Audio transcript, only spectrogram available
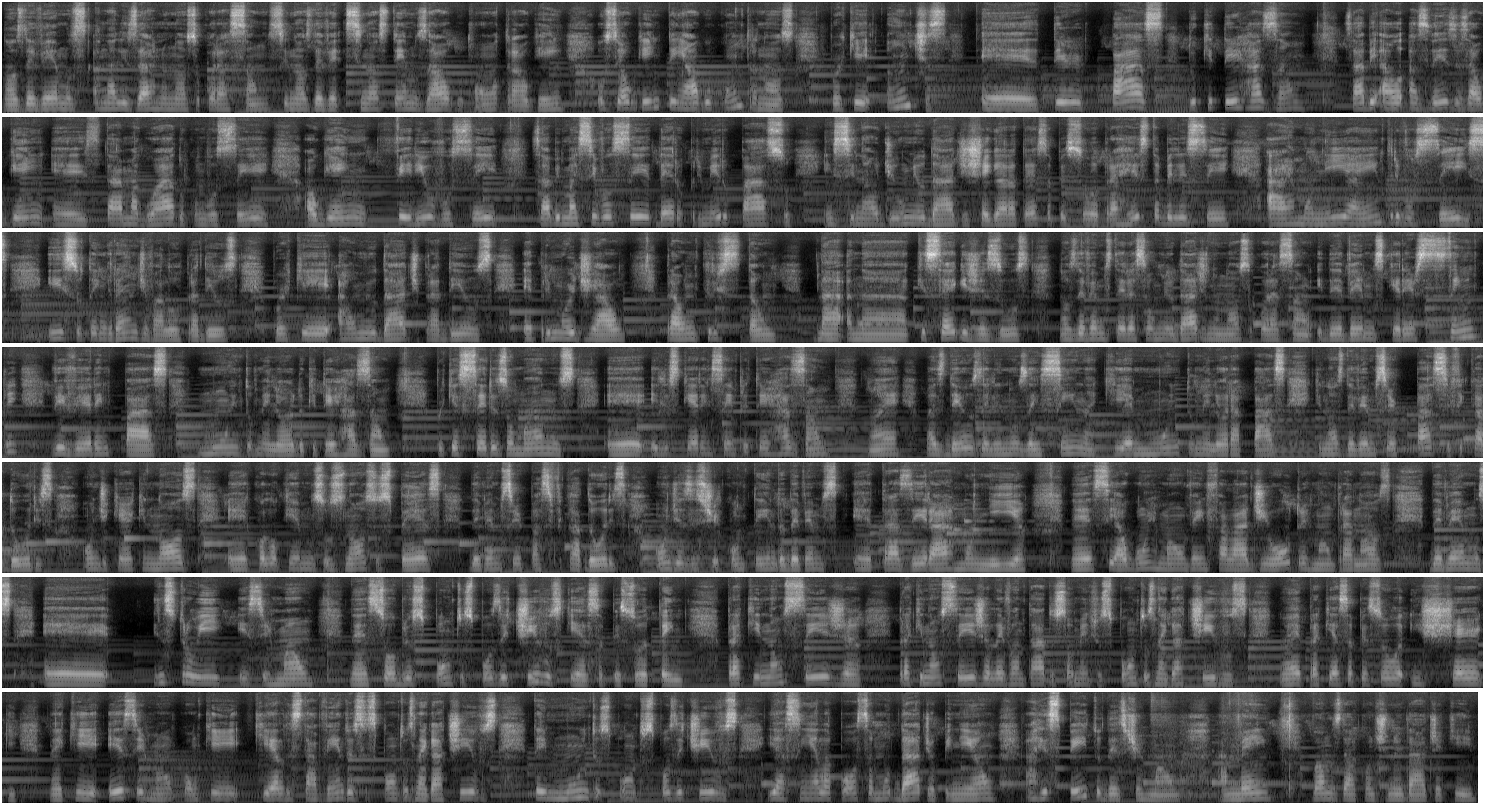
nós devemos analisar no nosso coração se nós, deve, se nós temos algo contra alguém ou se alguém tem algo contra nós, porque antes é, ter paz do que ter razão. Sabe, às vezes alguém é, está magoado com você, alguém feriu você, sabe? Mas se você der o primeiro passo em sinal de humildade, chegar até essa pessoa para restabelecer a harmonia entre vocês, isso tem grande valor para Deus, porque a humildade para Deus é primordial para um cristão, na, na, que segue Jesus, nós devemos ter essa humildade no nosso coração e devemos querer sempre viver em paz, muito melhor do que ter razão, porque seres humanos é, eles querem sempre ter razão, não é? Mas Deus ele nos ensina que é muito melhor a paz, que nós devemos ser pacificadores, onde quer que nós é, coloquemos os nossos pés, devemos ser pacificadores, onde existir contenda, devemos é, trazer a harmonia. Né? Se algum irmão vem falar de outro irmão para nós, devemos é, instruir esse irmão né, sobre os pontos positivos que essa pessoa tem, para que não seja para que não seja levantado somente os pontos negativos, não é? Para que essa pessoa enxergue, né, que esse irmão com que que ela está vendo esses pontos negativos tem muitos pontos positivos e assim ela possa mudar de opinião a respeito deste irmão. Amém. Vamos dar continuidade aqui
